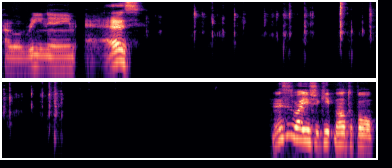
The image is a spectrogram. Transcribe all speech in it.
I will rename as And this is why you should keep multiple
